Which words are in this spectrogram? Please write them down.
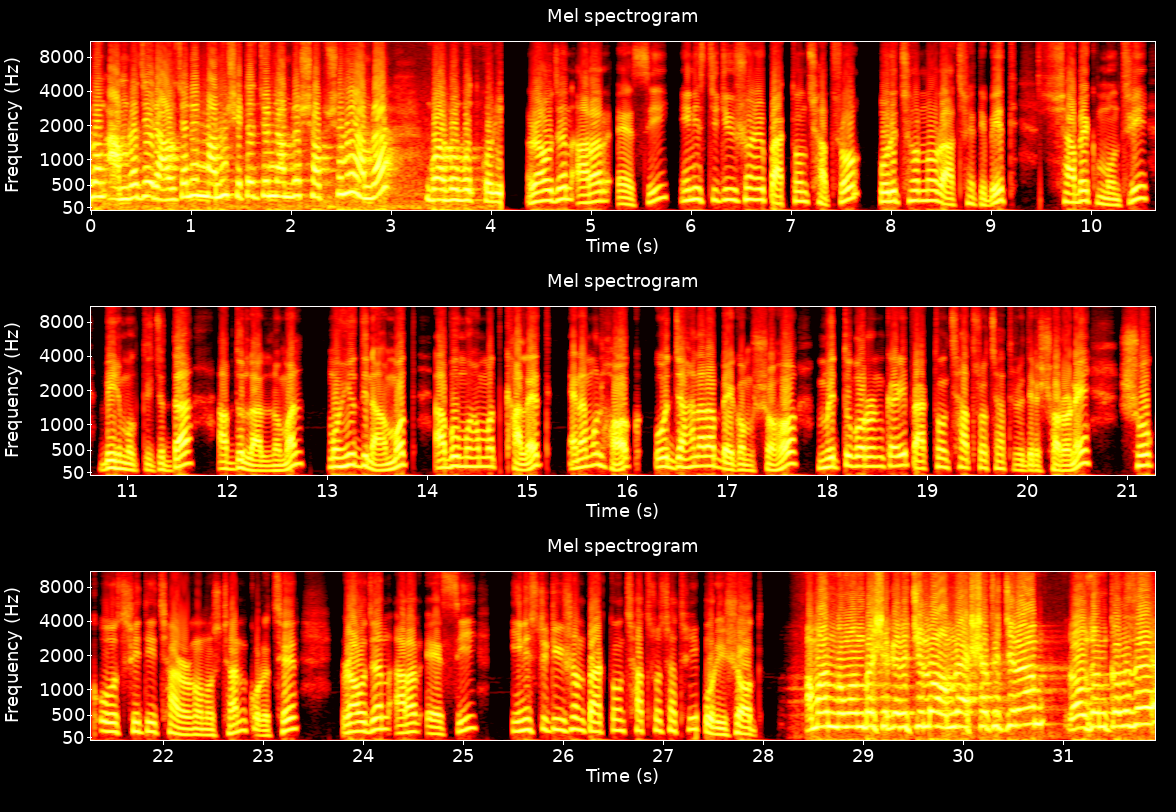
এবং আমরা যে রাউজানের মানুষ, সেটার জন্য আমরা সবসময় আমরা গর্ববোধ করি। রাউজান আরআর এসি ইনস্টিটিউশনের প্রাক্তন ছাত্র, পরিচ্ছন্ন রাজনীতিবিদ, সাবেক মন্ত্রী, বীর মুক্তিযোদ্ধা আব্দুল্লাল নোমান, মহিউদ্দিন আহমদ, আবু মোহাম্মদ খালেদ, এনামুল হক ও জাহানারা বেগম সহ মৃত্যুবরণকারী প্রাক্তন ছাত্রছাত্রীদের স্মরণে শোক ও স্মৃতি ছাড়ন অনুষ্ঠান করেছে রাউজান আরআর এসি ইনস্টিটিউশন প্রাক্তন ছাত্রছাত্রী পরিষদ। আমার নোমান ভাই সেখানে ছিল, আমরা একসাথে ছিলাম রওজন কলেজে।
